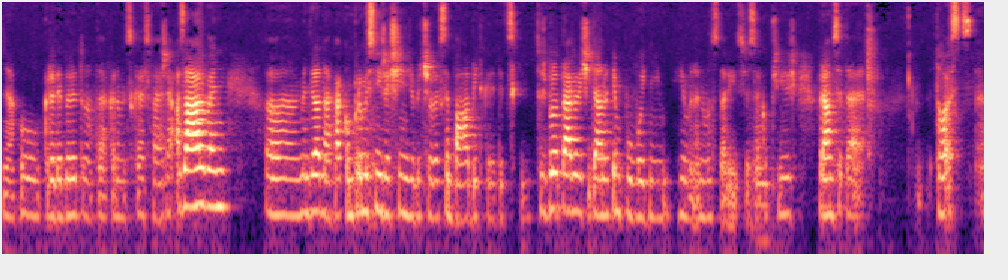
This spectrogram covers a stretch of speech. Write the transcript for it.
nějakou kredibilitu na té akademické sféře. A zároveň uh, nedělat nějaká kompromisní řešení, že by člověk se bál být kritický, což bylo právě vyčítáno těm původním Human Animal Studies, že se jako příliš v rámci té toho, eh,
